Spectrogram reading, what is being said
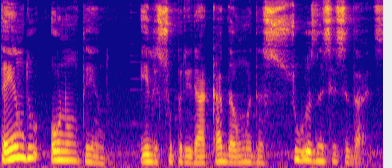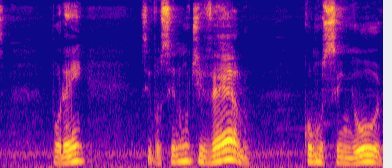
tendo ou não tendo, ele suprirá cada uma das suas necessidades. Porém, se você não tivê-lo como Senhor,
